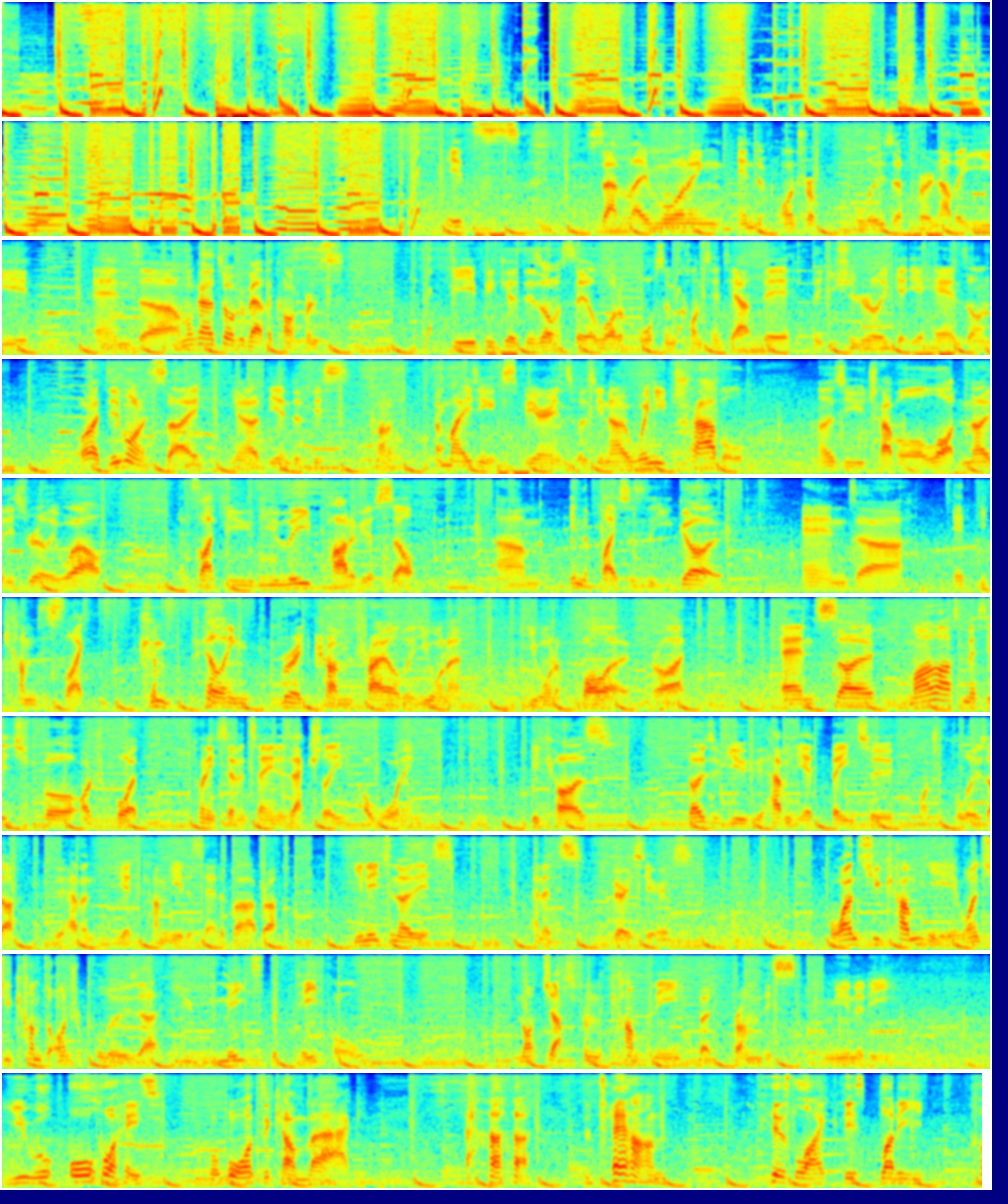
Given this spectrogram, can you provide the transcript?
It's Saturday morning, end of Ontrapalooza for another year, and uh, I'm not going to talk about the conference here because there's obviously a lot of awesome content out there that you should really get your hands on. What I did want to say, you know, at the end of this kind of amazing experience was, you know, when you travel, those of you who travel a lot know this really well, it's like you, you leave part of yourself um, in the places that you go, and uh, it becomes this like compelling breadcrumb trail that you want to you want to follow, right? And so my last message for Ontraport 2017 is actually a warning because those of you who haven't yet been to Ontrapalooza, who haven't yet come here to Santa Barbara, you need to know this, and it's very serious. Once you come here, once you come to Ontrapalooza, you meet the people, not just from the company, but from this community. You will always want to come back. the town is like this bloody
